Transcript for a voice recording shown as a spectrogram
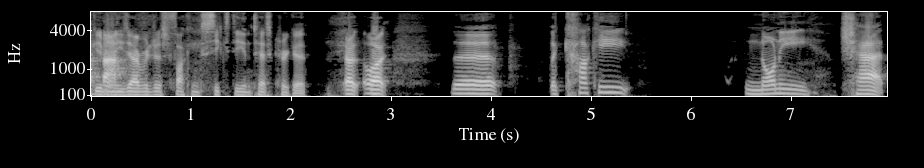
given his average is fucking sixty in Test cricket. Uh, like the the cucky nonny chat,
